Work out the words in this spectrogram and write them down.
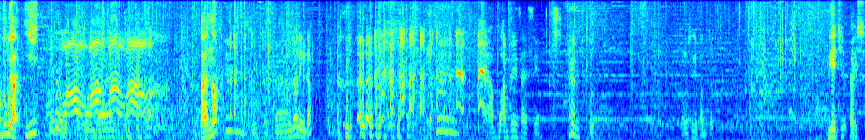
어 누구야 이 와우 와우 와우 와우. 나였나? 도전인가? 안부 안부 인사했어요. 정신이 번쩍. 위에 티 나이스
